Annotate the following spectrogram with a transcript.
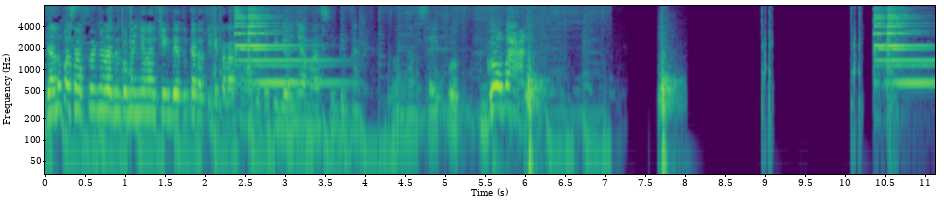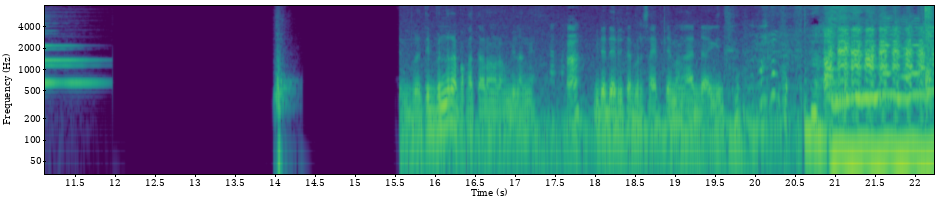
Jangan lupa subscribe, like, dan komennya lonceng di kan Oke, kita langsung masuk ke videonya masih dengan Ronald Saiful Goban. Berarti bener apa kata orang-orang bilangnya? Hah? Bidadari tak bersayap emang ada gitu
